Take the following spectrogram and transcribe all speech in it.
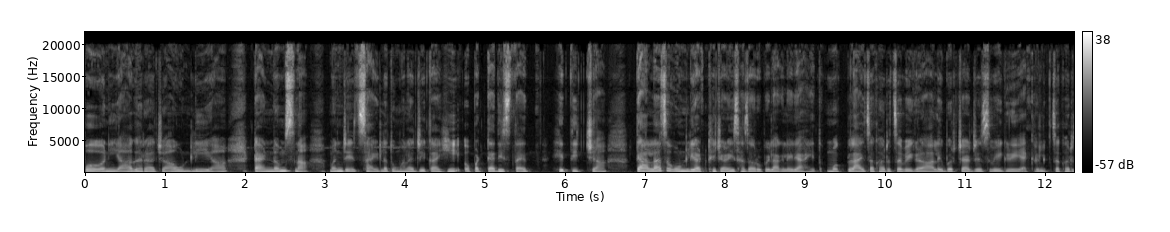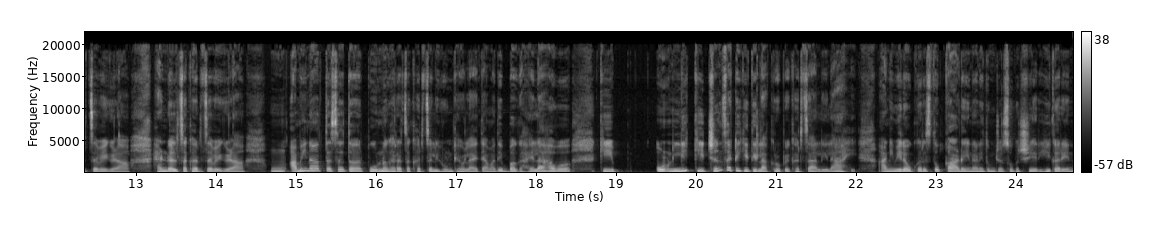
पण या घराच्या ओनली या टँडम्सना म्हणजेच साईडला तुम्हाला जे काही पट्ट्या दिसत आहेत हेतीच्या त्यालाच ओनली अठ्ठेचाळीस हजार रुपये लागलेले आहेत. मग प्लायचा खर्च वेगळा लेबर चार्जेस वेगळे ॲक्रेलिकचा खर्च वेगळा हँडलचा खर्च वेगळा. आम्ही ना तसं तर पूर्ण घराचा खर्च लिहून ठेवला आहे त्यामध्ये बघायला हवं की ओन्ली किचनसाठी किती लाख रुपये खर्च आलेला आहे. आणि मी लवकरच तो काढेन आणि तुमच्यासोबत शेअरही करेन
